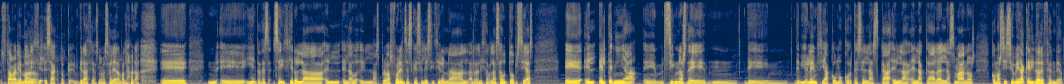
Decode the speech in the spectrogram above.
estaban en condiciones exacto que, gracias no me salía la mm. palabra. Eh, eh, y entonces se hicieron las pruebas forenses que se les hicieron al realizar las autopsias eh, él, tenía eh, signos mm, de, violencia, como cortes en, las en, la, cara, en las manos, como si se hubiera querido defender.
